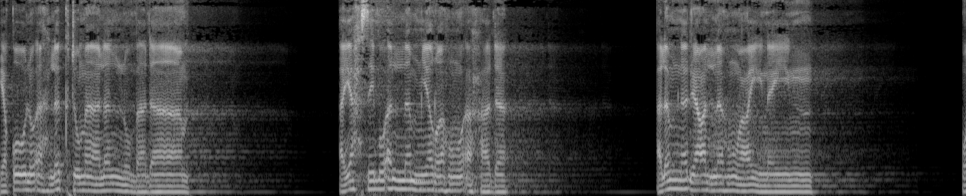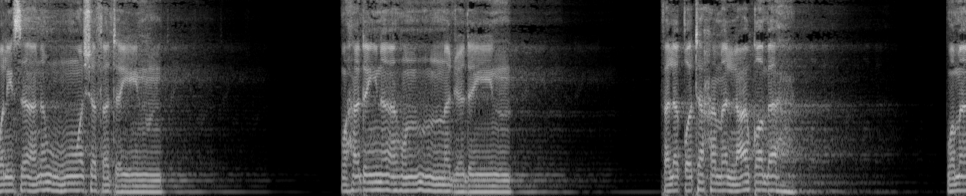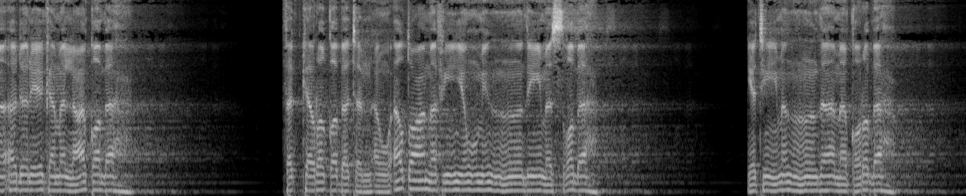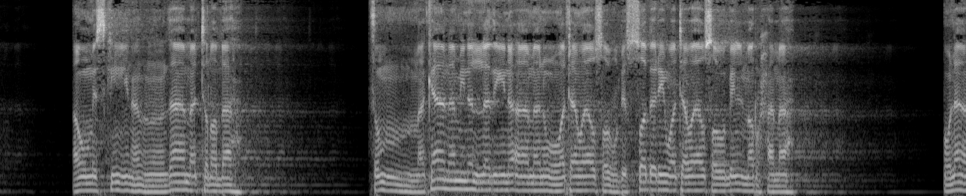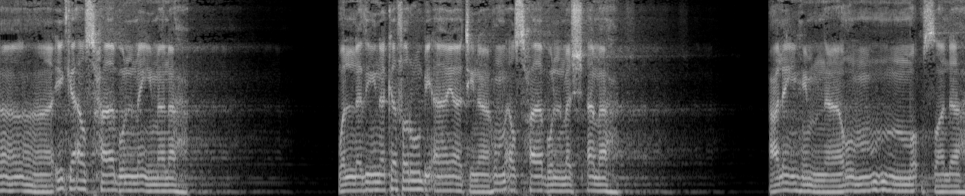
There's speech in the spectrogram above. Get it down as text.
يقول أهلكت مالا لبدا. أيحسب أن لم يره أحد؟ ألم نجعل له عينين؟ ولسانا وشفتين. وهديناه النجدين. فلقتحم العقبة. وما أدريك ما العقبة فك رقبة أو أطعم في يوم ذي مسغبة يتيما ذا مقربة أو مسكينا ذا متربة ثم كان من الذين آمنوا وتواصوا بالصبر وتواصوا بالمرحمة أولئك أصحاب الميمنة والذين كفروا بآياتنا هم أصحاب المشأمة عليهم نار مؤصدة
